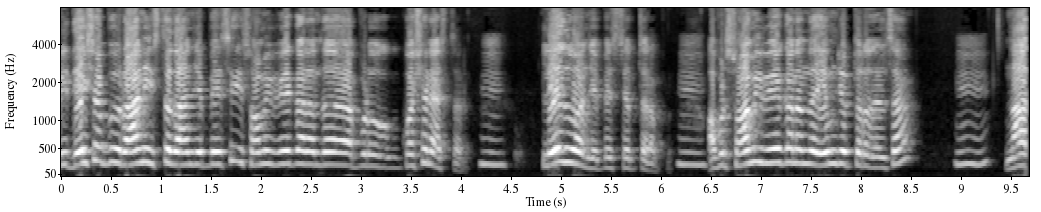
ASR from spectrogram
మీ దేశపు రాణి ఇస్తుందా అని చెప్పేసి స్వామి వివేకానంద అప్పుడు క్వశ్చన్ వేస్తారు. లేదు అని చెప్పేసి చెప్తారు అప్పుడు. అప్పుడు స్వామి వివేకానంద ఏం చెప్తారో తెలుసా. నా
